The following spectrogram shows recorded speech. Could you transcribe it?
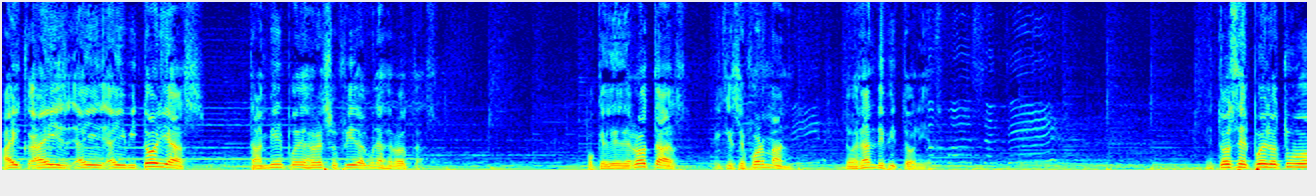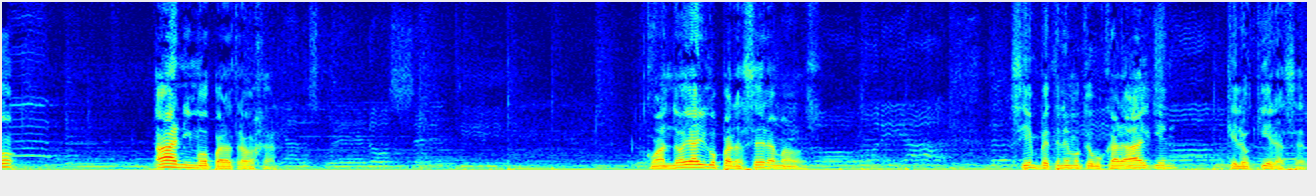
Hay, hay, hay, victorias, también puedes haber sufrido algunas derrotas. Porque de derrotas es que se forman las grandes victorias. Entonces el pueblo tuvo ánimo para trabajar. Cuando hay algo para hacer, amados, siempre tenemos que buscar a alguien que lo quiera hacer.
